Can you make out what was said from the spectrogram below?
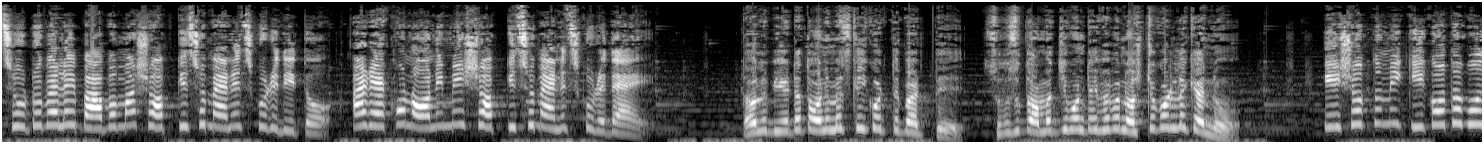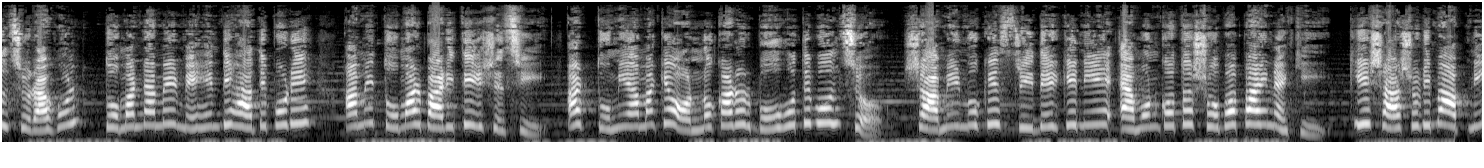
ছোটবেলায় বাবা মা সবকিছু ম্যানেজ করে দিত আর এখন অনিমেষ সবকিছু ম্যানেজ করে দেয়। তাহলে বিয়েটা তো অনিমেষকেই করতে পারতে। শুধু শুধু আমার জীবনটা এইভাবে নষ্ট করলে কেন? এসব তুমি কি কথা বলছো, রাহুল? তোমার নামের মেহেন্দি হাতে পড়ে আমি তোমার বাড়িতে এসেছি। আর তুমি আমাকে অন্য কারোর বউ হতে বলছো? স্বামীর মুখে স্ত্রীদেরকে নিয়ে এমন কথা শোভা পায় নাকি? কি শাশুড়ি মা আপনি?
